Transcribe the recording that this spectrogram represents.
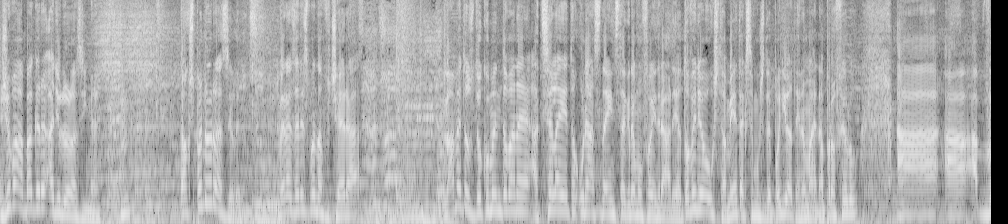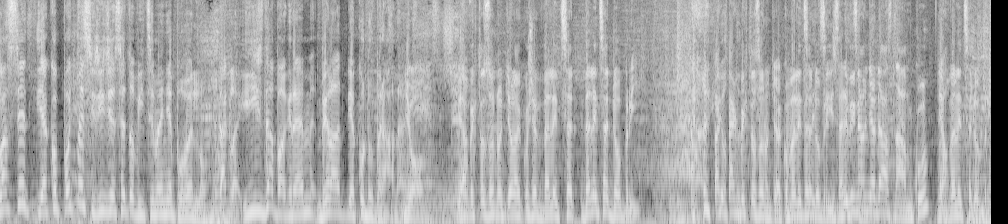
že má bagr, ať dorazíme. Hm? Tak jsme dorazili. Vyrazili jsme tam včera, máme to zdokumentované a celé je to u nás na Instagramu Fine Radio. To video už tam je, tak se můžete podívat, jenom je na profilu. A, a, a vlastně, jako pojďme si říct, že se to víceméně povedlo. Takhle, jízda bagrem byla jako dobrá, ne? Jo, já bych to zhodnotil jako, že velice, velice dobrý. Tak, Jo, tak bych to zhodnotil, jako velice, Velice- dobrý. velice Kdybych nám měl dát známku, tak Jo. velice dobrý.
